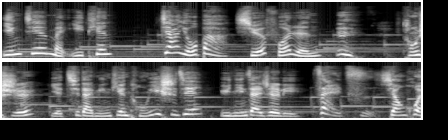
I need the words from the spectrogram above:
迎接每一天，加油吧，学佛人！嗯，同时也期待明天同一时间与您在这里再次相会。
